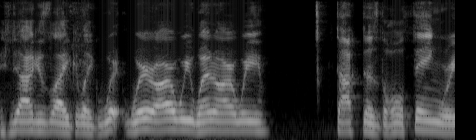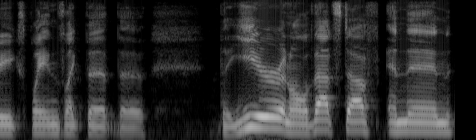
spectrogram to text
And Doc is like, like, where, where are we? When are we? Doc does the whole thing where he explains like the the the year and all of that stuff, and then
